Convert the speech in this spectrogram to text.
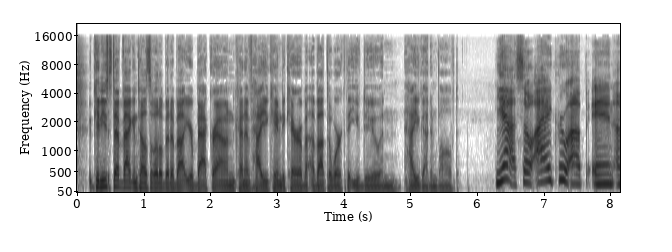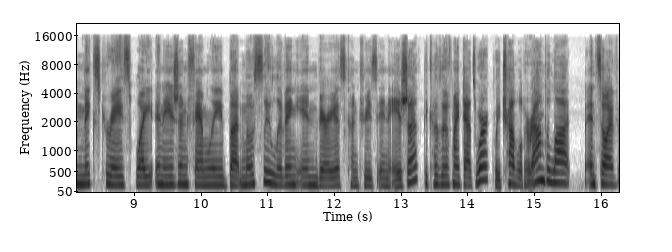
Can you step back and tell us a little bit about your background, kind of how you came to care about, about the work that you do and how you got involved? Yeah, so I grew up in a mixed race, white and Asian family, but mostly living in various countries in Asia. Because of my dad's work, we traveled around a lot. And so I've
